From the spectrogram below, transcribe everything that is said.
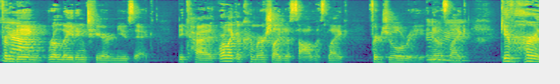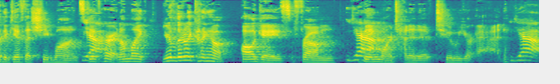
from Yeah. being relating to your music because or like a commercial I just saw was like for jewelry and it was Mhm. like give her the gift that she wants give her and I'm like you're literally cutting out all gays from yeah. being more attentive to your ad. Yeah,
